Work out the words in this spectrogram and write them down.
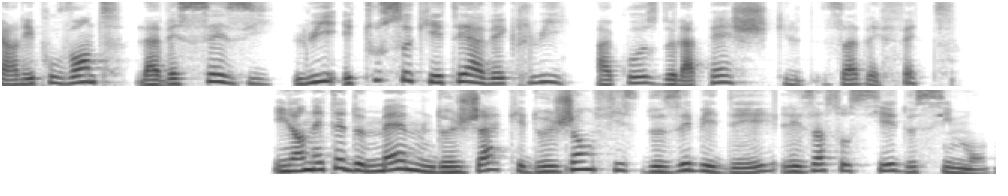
Car l'épouvante l'avait saisi, lui et tous ceux qui étaient avec lui, à cause de la pêche qu'ils avaient faite. Il en était de même de Jacques et de Jean fils de Zébédée, les associés de Simon.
